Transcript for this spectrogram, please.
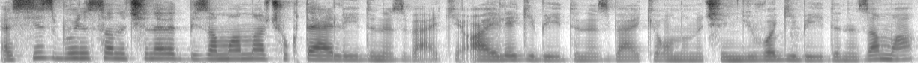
Ya siz bu insan için evet bir zamanlar çok değerliydiniz belki. Aile gibiydiniz belki onun için. Yuva gibiydiniz ama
